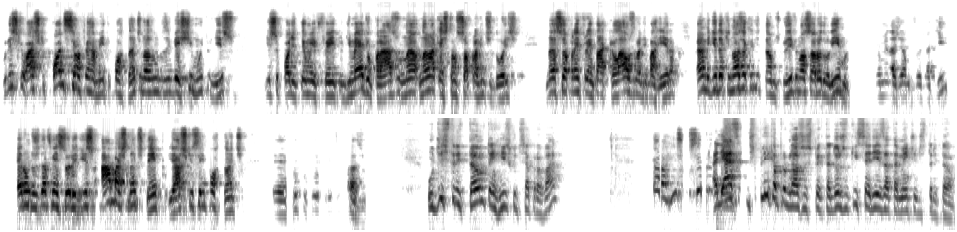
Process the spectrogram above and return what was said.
Por isso que eu acho que pode ser uma ferramenta importante, nós vamos investir muito nisso. Isso pode ter um efeito de médio prazo, não é uma questão só para 22, não é só para enfrentar a cláusula de barreira, é uma medida que nós acreditamos. Inclusive, o nosso Haroldo Lima, que homenageamos hoje aqui, era um dos defensores disso há bastante tempo, e acho que isso é importante é, para o futuro político do Brasil. O Distritão tem risco de ser aprovado? Cara, risco sempre Aliás, tem. explica para os nossos espectadores o que seria exatamente o Distritão,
